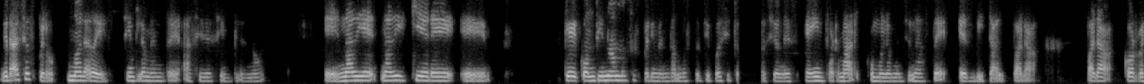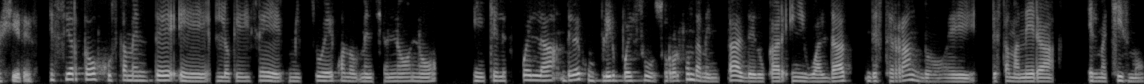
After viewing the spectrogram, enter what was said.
gracias, pero no la des, simplemente así de simple, ¿no? Eh, nadie, nadie quiere eh, que continuemos experimentando este tipo de situaciones e informar, como lo mencionaste, es vital para, para corregir esto. Es cierto justamente eh, lo que dice Mitsue cuando mencionó, ¿no? Eh, que la escuela debe cumplir pues su, su rol fundamental de educar en igualdad, desterrando eh, de esta manera el machismo.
